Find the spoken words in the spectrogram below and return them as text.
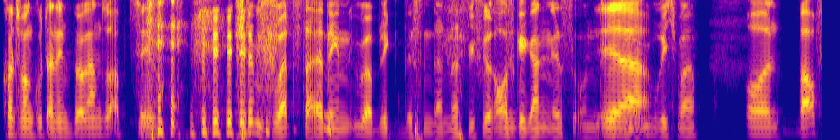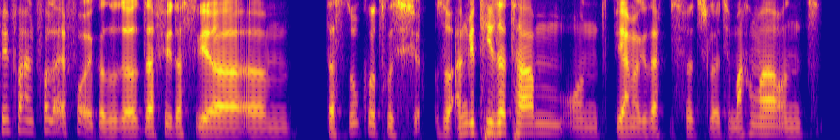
Konnte man gut an den Bürgern so abzählen. Stimmt, du hattest da ja den Überblick ein bisschen dann, ne? wie viel rausgegangen ist und wie Ja. viel übrig war. Und war auf jeden Fall ein voller Erfolg. Also da, dafür, dass wir ähm, das so kurzfristig so angeteasert haben und wir haben ja gesagt, bis 40 Leute machen wir und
